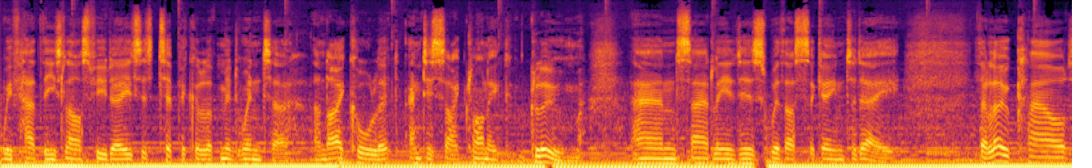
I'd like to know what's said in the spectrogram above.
we've had these last few days is typical of midwinter, and I call it anticyclonic gloom. And sadly, it is with us again today. The low cloud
